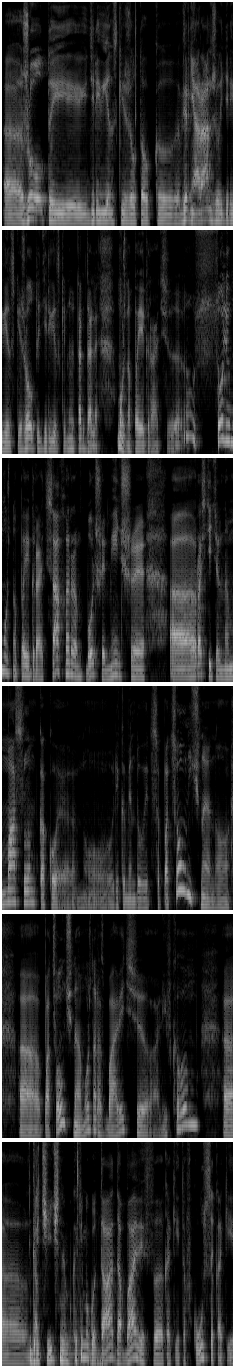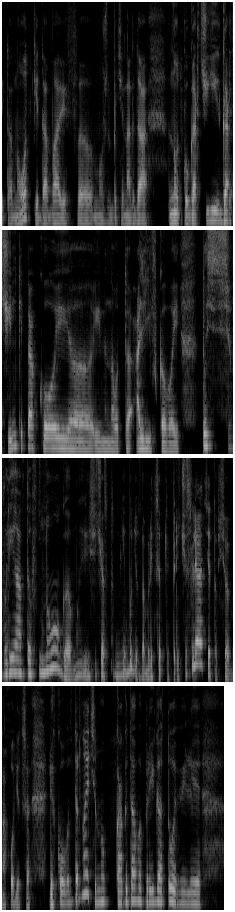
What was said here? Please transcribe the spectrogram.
э, желтый деревенский желток, э, вернее оранжевый деревенский, желтый деревенский, ну и так далее. Можно поиграть. Ну, с солью можно поиграть, сахаром больше, меньше, а растительным маслом какое? Ну, рекомендуется подсолнечное, но а, подсолнечное можно разбавить оливковым, Э, Гречичным, каким угодно. Да, добавив э, какие-то вкусы, какие-то нотки, добавив, э, может быть, иногда нотку горчи, горчинки такой, именно вот оливковой. То есть вариантов много. Мы сейчас не будем там рецепты перечислять, это все находится легко в интернете. Но когда вы приготовили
